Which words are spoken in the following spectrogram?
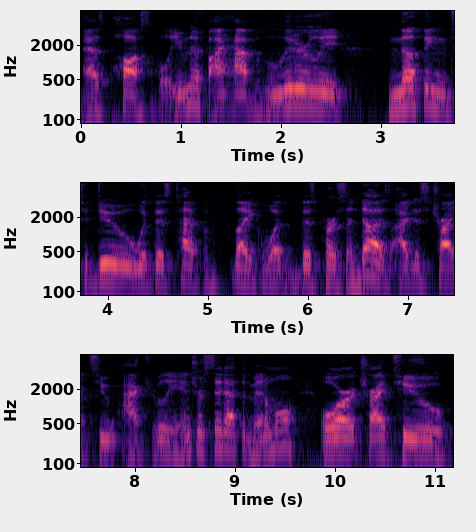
as possible even if i have literally nothing to do with this type of like what this person does. I just try to act really interested at the minimal or try to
